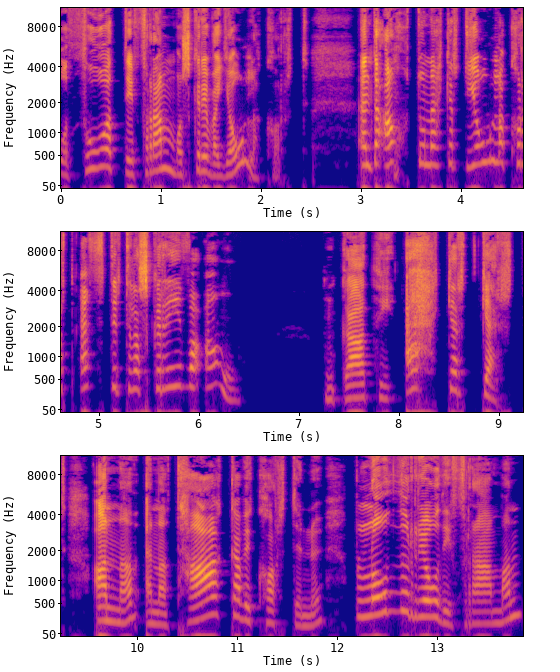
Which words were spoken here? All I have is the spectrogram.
og þóti fram og skrifa jólakort, en það átt hún ekkert jólakort eftir til að skrifa á. Hún gati því ekkert gert annað en að taka við kortinu, blóður rjóði framann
